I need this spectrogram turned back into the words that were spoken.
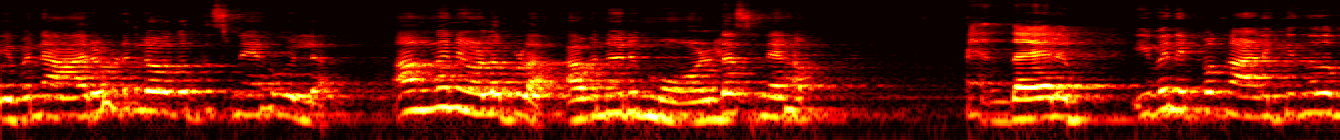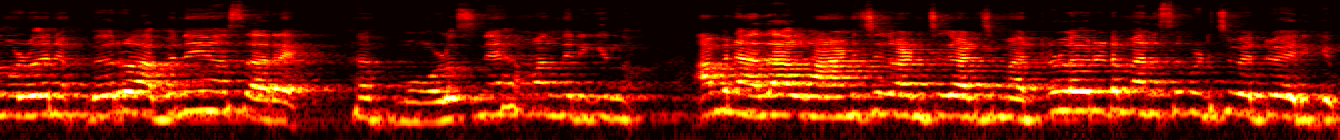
ഇവൻ ആരോട് ലോകത്ത് സ്നേഹമില്ല അങ്ങനെയുള്ളപ്പോഴാ അവനൊരു മോളുടെ സ്നേഹം. എന്തായാലും ഇവൻ ഇപ്പൊ കാണിക്കുന്നത് മുഴുവനും വെറും അഭിനയോ സാറേ. മോൾ സ്നേഹം വന്നിരിക്കുന്നു. അവൻ അതാ കാണിച്ച് കാണിച്ച് കാണിച്ച് മറ്റുള്ളവരുടെ മനസ്സ് പിടിച്ചു പറ്റുമായിരിക്കും.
